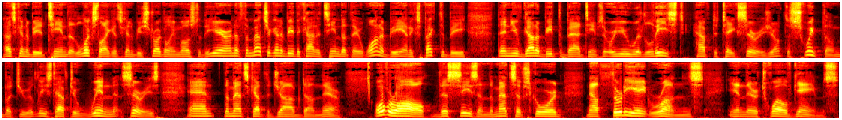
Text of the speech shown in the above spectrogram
that's going to be a team that looks like it's going to be struggling most of the year. And if the Mets are going to be the kind of team that they want to be and expect to be, then you've got to beat the bad teams, or you at least have to take series. You don't have to sweep them, but you at least have to win series. And the Mets got the job done there. Overall, this season, the Mets have scored now 38 runs in their 12 games.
